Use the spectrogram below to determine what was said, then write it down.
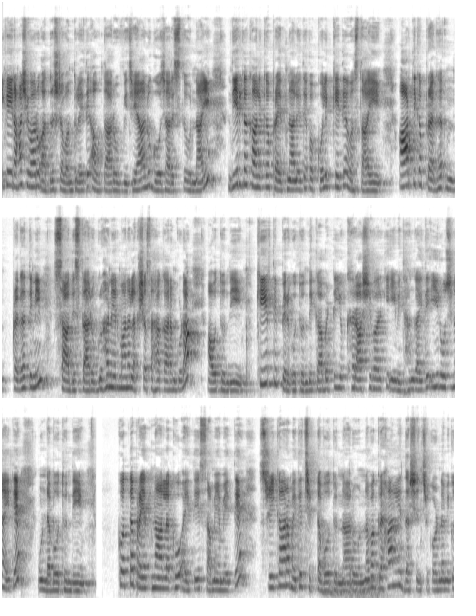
ఇక ఈ రాశి వారు అదృష్టవంతులైతే అవుతారు. విజయాలు గోచారిస్తూ ఉన్నాయి. దీర్ఘకాలిక ప్రయత్నాలు అయితే ఒక కొలిక్కైతే వస్తాయి. ఆర్థిక ప్రగ ప్రగతిని సాధిస్తారు. గృహ నిర్మాణ లక్ష్య సహకారం కూడా అవుతుంది. కీర్తి పెరుగుతుంది. కాబట్టి ఈ యొక్క రాశి వారికి ఈ విధంగా అయితే ఈ రోజున అయితే ఉండబోతుంది. కొత్త ప్రయత్నాలకు అయితే సమయం అయితే శ్రీకారం అయితే చిట్టబోతున్నారు. నవగ్రహాల్ని దర్శించుకోండి. మీకు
